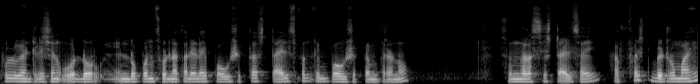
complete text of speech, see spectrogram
फुल व्हेंटिलेशन व डोर विंडो पण सोडण्यात आलेला आहे. पाहू शकता. स्टाईल्स पण तुम्ही पाहू शकता मित्रांनो. सुंदर असे स्टाईल्स आहे. हा फर्स्ट बेडरूम आहे.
